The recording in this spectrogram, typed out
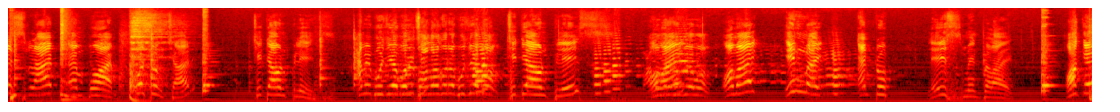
is life employ বসুন স্যার সিট ডাউন প্লিজ আমি বুঝিয়ে বল ভালো করে বুঝিয়ে বল। সিট ডাউন প্লিজ ও মাই বল। ও my in my end to placement বেলায় ওকে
